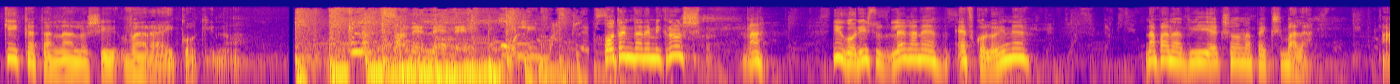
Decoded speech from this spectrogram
και η κατανάλωση βαράει κόκκινο. Κλέψανε λένε, όλοι μας κλέψανε. Όταν ήταν μικρός, α, οι γονείς του του λέγανε εύκολο είναι να πάει να βγει έξω να παίξει μπάλα. Α,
